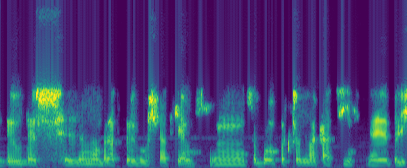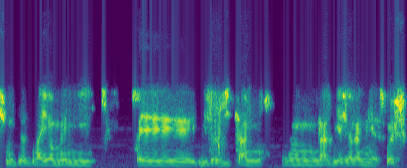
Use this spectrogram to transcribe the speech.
Był też ze mną brat, który był świadkiem, co było podczas wakacji. Byliśmy ze znajomymi i z rodzicami nad jeziorem Niesłysz.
